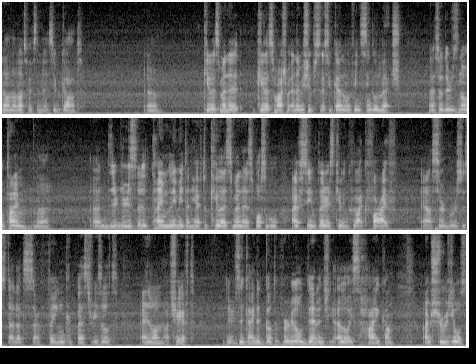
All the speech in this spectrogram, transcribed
no no not 15 minutes you've got um, kill as many kill as much enemy ships as you can within single match. Uh, so there is no time uh, uh, there, there is a time limit and you have to kill as many as possible I've seen players killing like five yeah, Cerberus that, that's I think best result anyone achieved there's a guy that got very low damage, Alois Haikan. I'm sure he was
